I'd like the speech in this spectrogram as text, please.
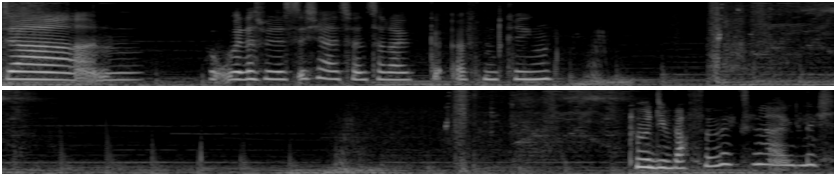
Dann gucken wir, dass wir das Sicherheitsfenster da geöffnet kriegen. Können wir die Waffe wechseln eigentlich?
